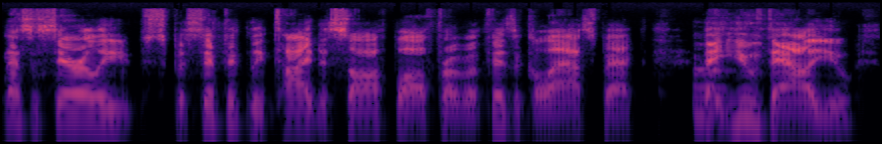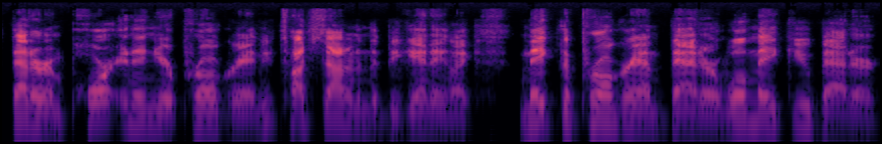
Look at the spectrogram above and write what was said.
necessarily specifically tied to softball from a physical aspect mm-hmm. that you value that are important in your program. You touched on it in the beginning, like make the program better. We'll make you better.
